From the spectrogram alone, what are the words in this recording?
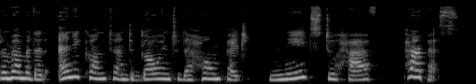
Remember that any content going to the homepage needs to have purpose.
